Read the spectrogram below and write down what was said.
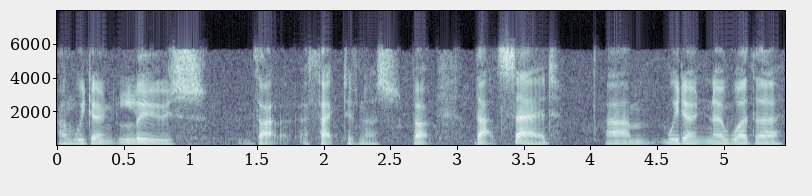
and we don't lose that effectiveness. But that said, um, we don't know whether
